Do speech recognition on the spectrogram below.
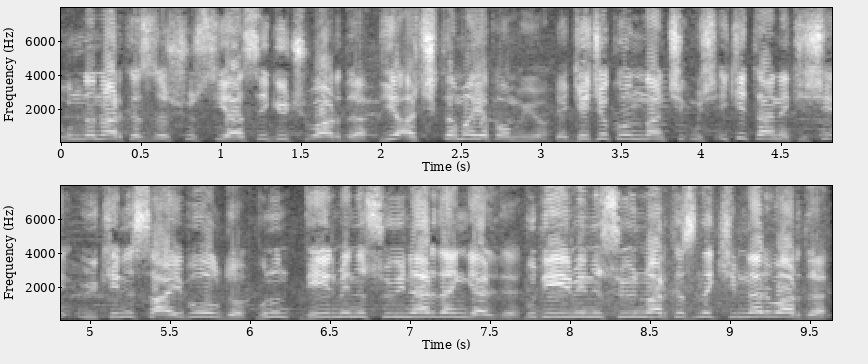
Bunların arkasında şu siyasi güç vardı diye açıklama yapamıyor. Ya gece konudan çıkmış iki tane kişi ülkenin sahibi oldu. Bunun değirmenin suyu nereden geldi? Bu değirmenin suyunun arkasında kimler vardı?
